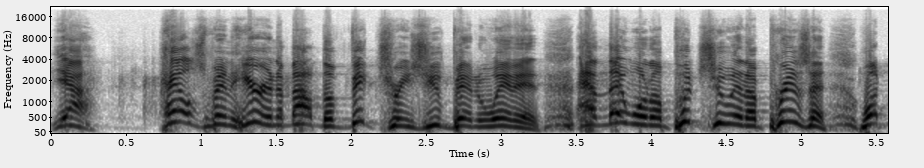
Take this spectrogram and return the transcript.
Yeah. Hell's been hearing about the victories you've been winning, and they want to put you in a prison. What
